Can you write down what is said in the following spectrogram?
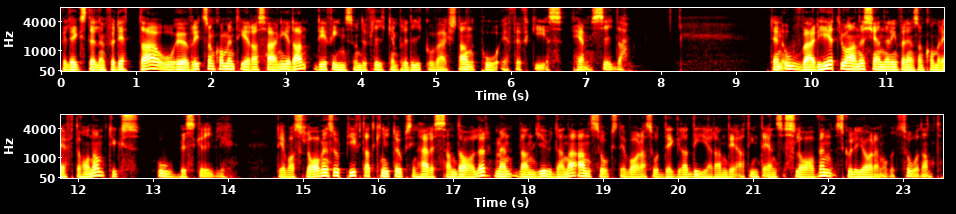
Beläggställen för detta och övrigt som kommenteras här nedan, det finns under fliken Predikoverkstan på FFGs hemsida. Den ovärdighet Johannes känner inför den som kommer efter honom tycks obeskrivlig. Det var slavens uppgift att knyta upp sin herres sandaler men bland judarna ansågs det vara så degraderande att inte ens slaven skulle göra något sådant.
